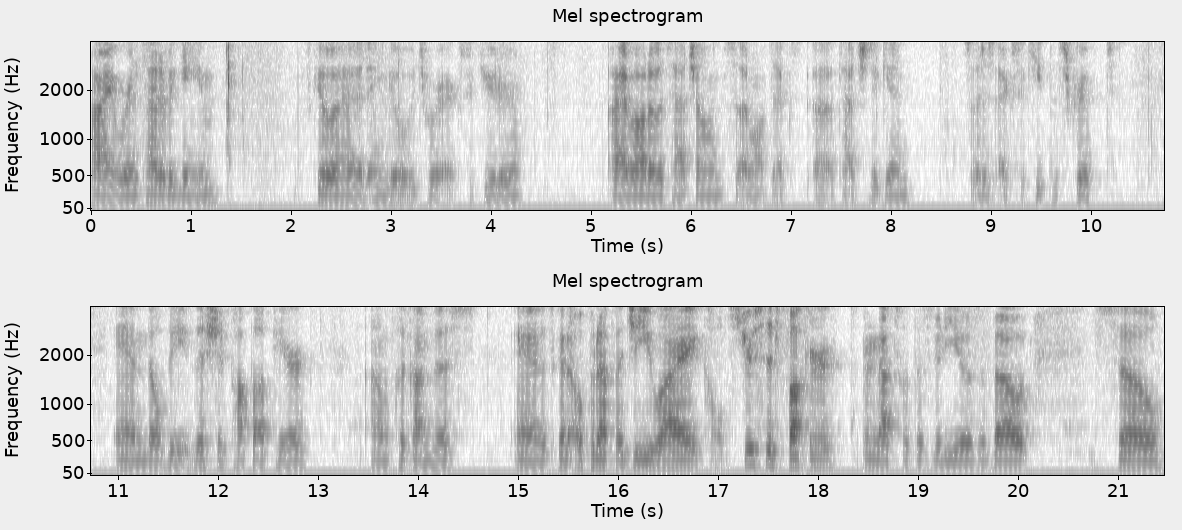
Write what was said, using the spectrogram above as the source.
Alright, we're inside of a game. Let's go ahead and go to our executor. I have auto attach on, so I don't have to uh, attach it again. So I just execute the script, and there'll be this should pop up here. Um, click on this, and it's gonna open up a GUI called Strucid Fucker, and that's what this video is about. So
